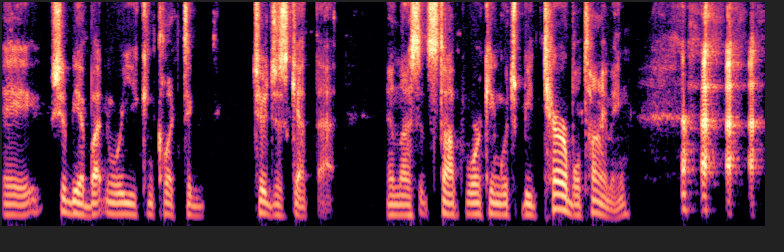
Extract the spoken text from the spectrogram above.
a should be a button where you can click to to just get that, unless it stopped working, which would be terrible timing.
